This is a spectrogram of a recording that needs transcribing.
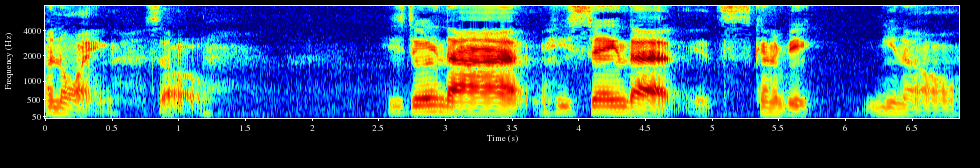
annoying. So he's doing that. He's saying that it's gonna be you know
